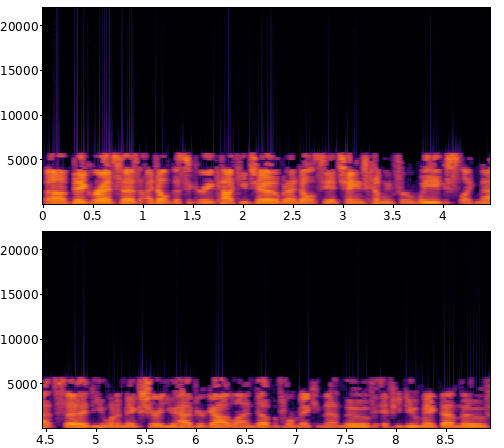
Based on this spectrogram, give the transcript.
Uh, Big Red says, I don't disagree, Cocky Joe, but I don't see a change coming for weeks. Like Matt said, you want to make sure you have your guy lined up before making that move. If you do make that move,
